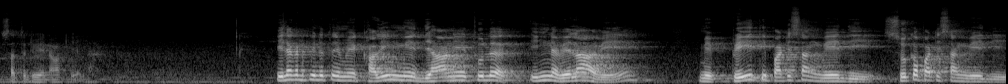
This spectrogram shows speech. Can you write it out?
සතුට වෙනවා කියලා. ඊළඟට පිළිතුරේ මේ කලින් මේ ධානයේ තුල ඉන්න වෙලාවේ මේ ප්‍රීති පටිසංවේදී සුඛ පටිසංවේදී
